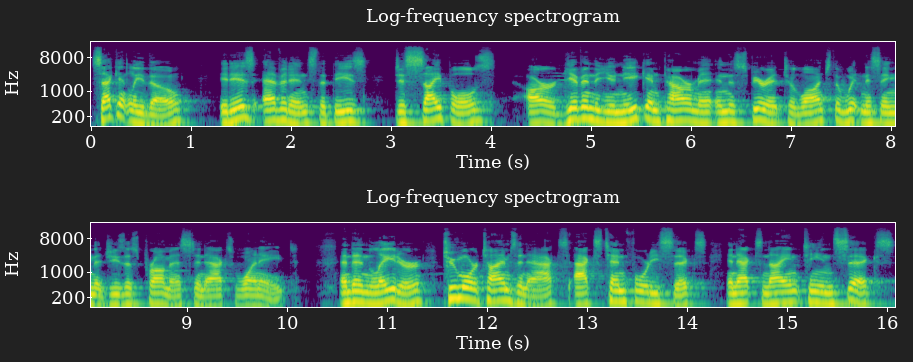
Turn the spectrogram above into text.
Secondly, though, it is evidence that these disciples are given the unique empowerment in the Spirit to launch the witnessing that Jesus promised in Acts 1 8. And then later, two more times in Acts, Acts 10:46 and Acts 19:6,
